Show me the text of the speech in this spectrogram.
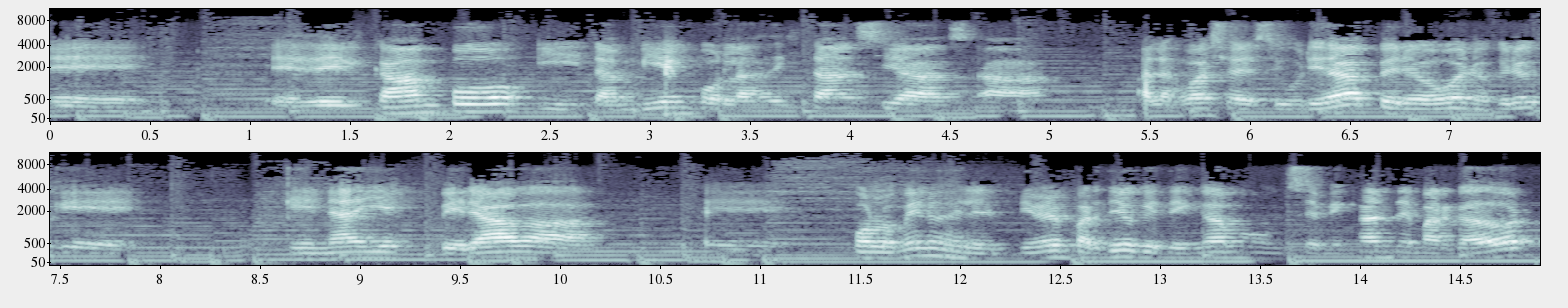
del campo y también por las distancias a, a las vallas de seguridad, pero bueno, creo que, que nadie esperaba, eh, por lo menos en el primer partido, que tengamos un semejante marcador.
